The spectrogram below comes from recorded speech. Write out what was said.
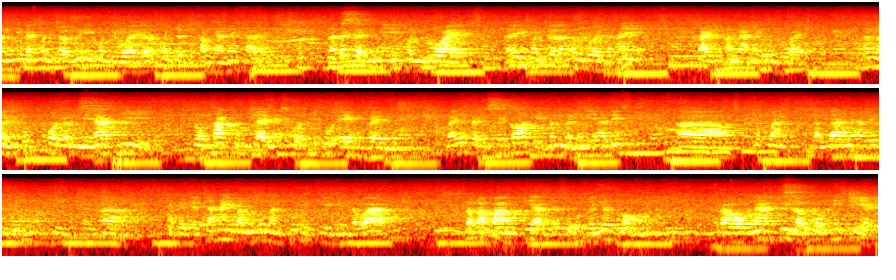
มันมีแต่คนจนไม่มีคนรวย แล้วคนจนจะทำงานให้ใคร แล้วถ้าเกิดมีคนรวย แล้วมีคนจนแล้วคนรวยจะให้ ใครจะทำงานให้คุณรวยนั่นเหมือนทุกคนมันมีหน้าที่จงภาคภูมิใจในส่วนที่ตัวเองเป็นไม่ได้เป็นเป็นก้อนหินมันเหมือนมีฮะดิษอ่าลูกมันจำได้ไหมฮะดิษเดี๋ยวจะให้บางลูกมันพูดอีกทีนึงแต่ว่าสำหรับบางที่อยากจะสรุปในเรื่องของเราหน้าที่เราจงให้เกียรติ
